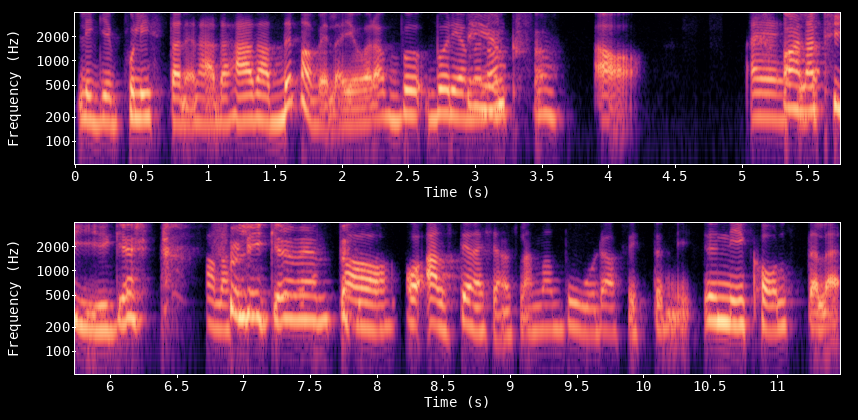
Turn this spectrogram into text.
ligger på listan i den här. Det här hade man velat göra. Börja med det någon. också. Ja. Och alla tyger alla. som ligger och väntar. Ja, och alltid den här känslan man borde ha fått en ny, en ny kolt eller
